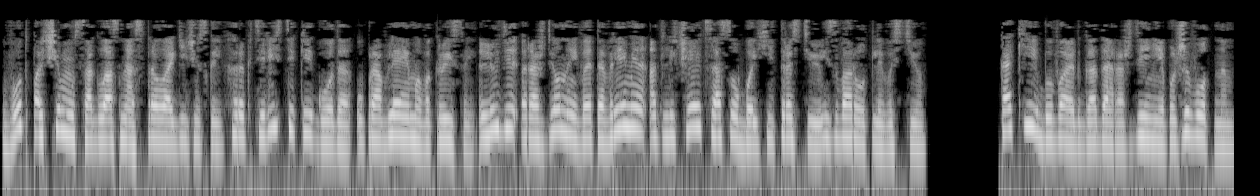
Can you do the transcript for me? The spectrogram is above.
Вот почему, согласно астрологической характеристике года, управляемого крысой, люди, рожденные в это время, отличаются особой хитростью и изворотливостью. Какие бывают года рождения по животным?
